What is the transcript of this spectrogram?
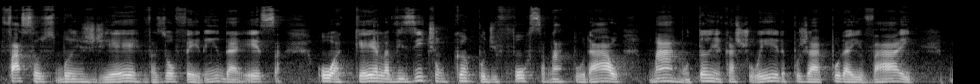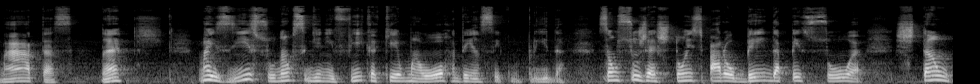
faça os banhos de ervas, oferenda essa ou aquela, visite um campo de força natural, mar, montanha, cachoeira, por, aí vai, matas, né? Mas isso não significa que é uma ordem a ser cumprida. São sugestões para o bem da pessoa. Estão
